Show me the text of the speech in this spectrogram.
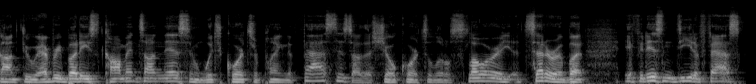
gone through everybody's comments on this and which courts are playing the fastest. Are the show courts a little slower, etc. But if it is indeed a fast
